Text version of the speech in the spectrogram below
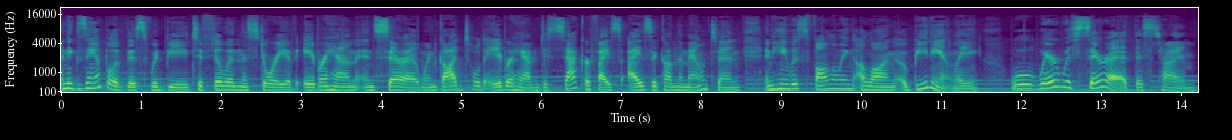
An example of this would be to fill in the story of Abraham and Sarah when God told Abraham to sacrifice Isaac on the mountain and he was following along obediently. Well, where was Sarah at this time?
